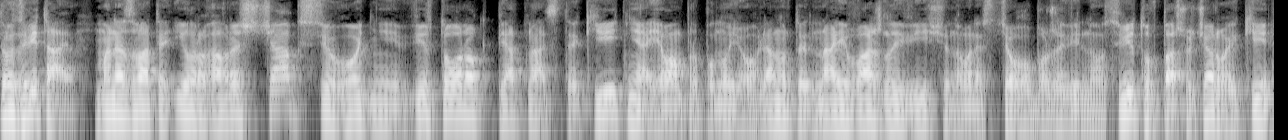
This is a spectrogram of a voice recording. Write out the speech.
Друзі, вітаю! Мене звати Ігор Гаврищак. Сьогодні вівторок, 15 квітня. Я вам пропоную оглянути найважливіші новини з цього божевільного світу, в першу чергу, які,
